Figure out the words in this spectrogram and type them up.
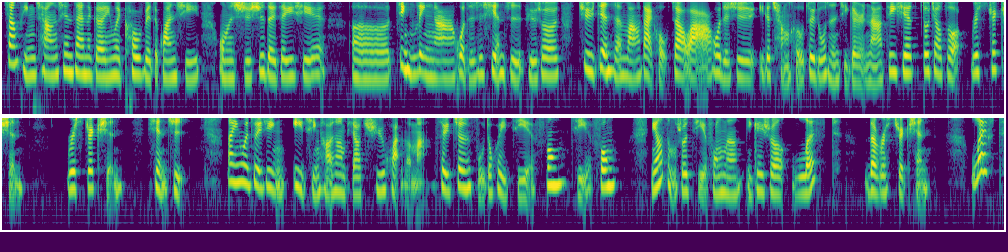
像平常现在那个因为 COVID 的关系，我们实施的这一些呃禁令啊，或者是限制，比如说去健身房戴口罩啊，或者是一个场合最多只能几个人啊，这些都叫做 restriction restriction 限制。那因为最近疫情好像比较趋缓了嘛，所以政府都会解封解封。你要怎么说解封呢？你可以说 lift the restriction，lift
